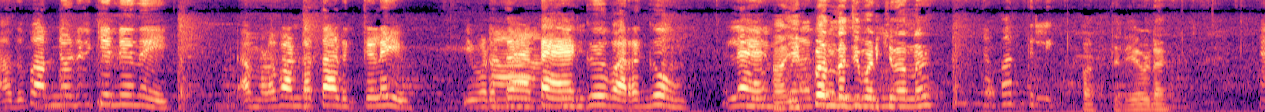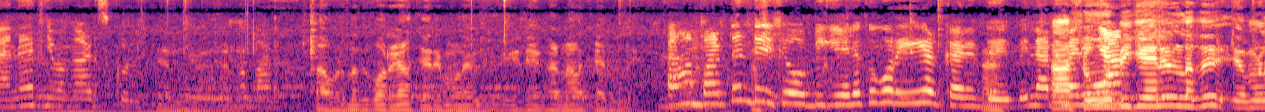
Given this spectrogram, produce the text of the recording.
അത് പറഞ്ഞോണ്ടിരിക്കുന്നേ നമ്മളെ പണ്ടത്തെ അടുക്കളയും ഇവിടത്തെ ടാങ്ക് വിറകും അല്ലേ? ഇപ്പൊ എന്താ പഠിക്കണെന്ന് പത്തിൽ. പത്തിൽ എവിടെ? ഞാൻ എരഞ്ഞിമങ്ങാട് സ്കൂളിൽ അവിടുന്ന് കൊറേ ആൾക്കാർ നമ്മളെ വീഡിയോ കാണുന്ന ആൾക്കാരുണ്ട്. കാമ്പാടത്തുണ്ട് ശോഭികയിലൊക്കെ കൊറേ ആൾക്കാരുണ്ട്. പിന്നെ ശോഭികയിലുള്ളത് നമ്മൾ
